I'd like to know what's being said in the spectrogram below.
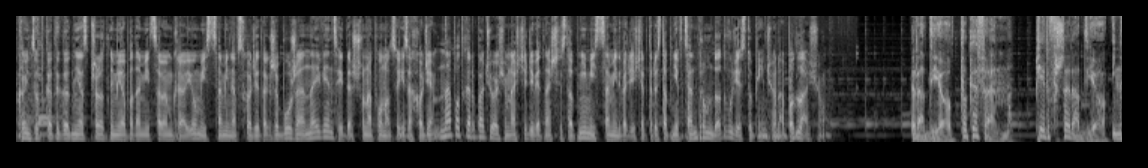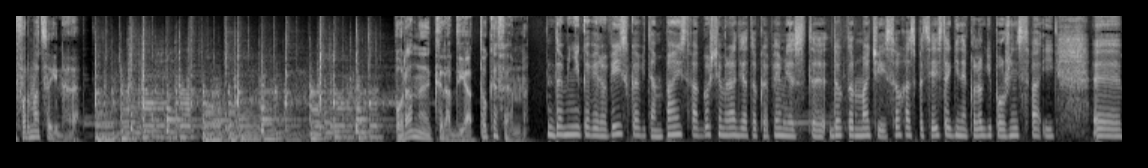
Końcówka tygodnia z przelotnymi opadami w całym kraju, miejscami na wschodzie także burze, najwięcej deszczu na północy i zachodzie. Na Podkarpaciu 18-19 stopni, miejscami 24 stopnie w centrum do 25 na Podlasiu. Radio TOK FM. Pierwsze radio informacyjne. Poranek Radia TOK FM. Dominika Wielowiejska, witam Państwa. Gościem Radia TOK FM jest e, dr Maciej Socha, specjalista ginekologii, położnictwa i e,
